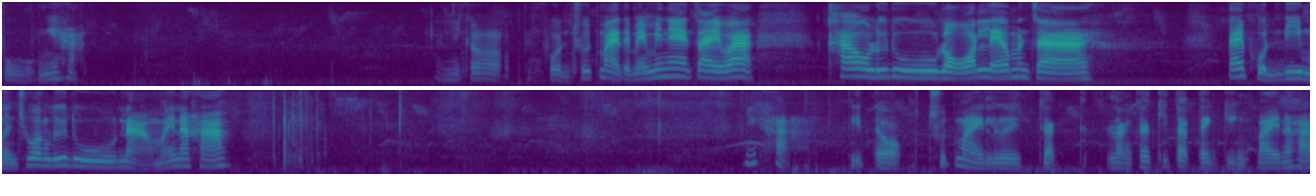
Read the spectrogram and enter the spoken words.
ปลูกนี่ค่ะ อันนี้ก็เป็นผลชุดใหม่แต่ไม่ไม่แน่ใจว่าเข้าฤดูร้อนแล้วมันจะได้ผลดีเหมือนช่วงฤดูหนาวไหมนะคะ นี่ค่ะ ติดดอกชุดใหม่เลยจากหลังจากที่ตัดแต่งกิ่งไปนะคะ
